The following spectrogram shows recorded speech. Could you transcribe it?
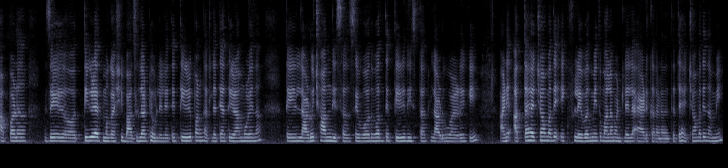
आपण जे तीळ आहेत मग अशी बाजूला ठेवलेले ते तीळ पण घातले. त्या तिळामुळे ना ते लाडू छान दिसतात. असे वर वर ते तीळ दिसतात लाडू वळले की. आणि आत्ता ह्याच्यामध्ये एक फ्लेवर मी तुम्हाला म्हटलेलं ॲड करणार आहे. तर ते ह्याच्यामध्ये ना मी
